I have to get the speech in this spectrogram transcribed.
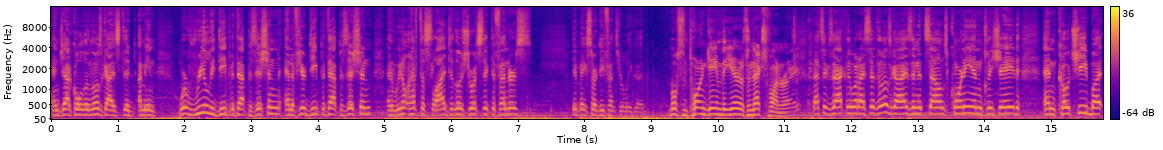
and Jack Olden, those guys did. I mean, we're really deep at that position. And if you're deep at that position and we don't have to slide to those short stick defenders, it makes our defense really good. Most important game of the year is the next one, right? That's exactly what I said to those guys, and it sounds corny and cliched and coachy, but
